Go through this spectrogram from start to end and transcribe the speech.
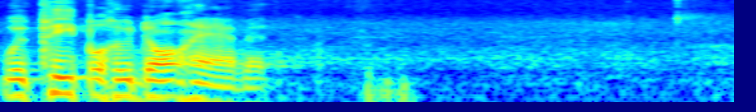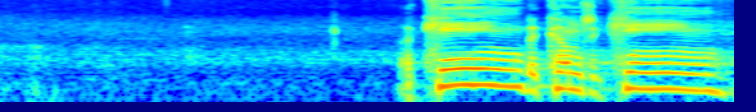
with people who don't have it. A king becomes a king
